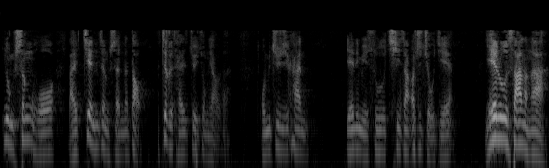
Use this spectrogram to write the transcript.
用生活来见证神的道，这个才是最重要的。我们继续看耶利米书七章二十九节：耶路撒冷啊，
